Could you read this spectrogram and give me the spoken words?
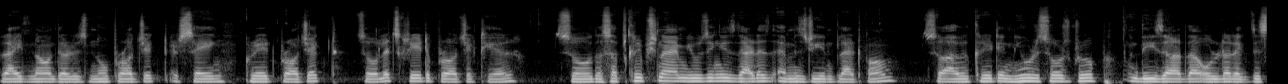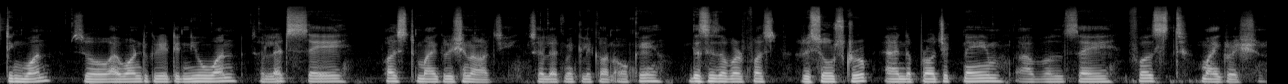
Right now there is no project. It's saying create project. So let's create a project here. So the subscription I am using is that is MSDN platform so I will create a new resource group. These are the older existing one. So I want to create a new one. So let's say first migration RG so let me click on OK. This is our first resource group. And the project name I will say first migration.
